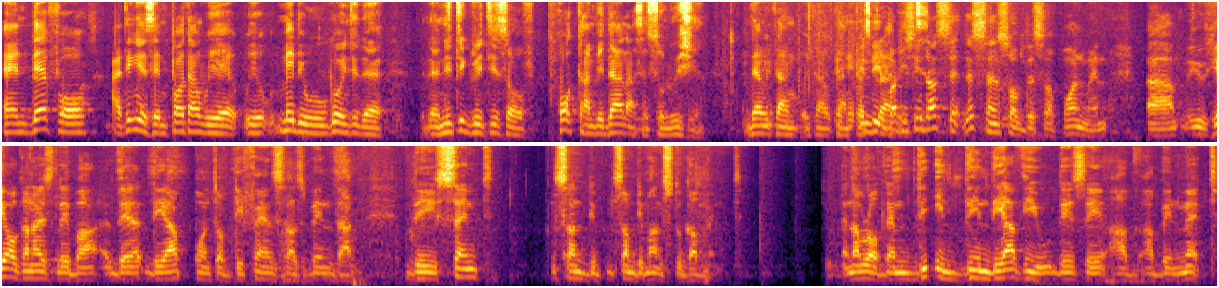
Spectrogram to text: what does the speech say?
And therefore, I think it's important we, we maybe we'll go into the, the nitty gritties of what can be done as a solution. Then we can we can, we can Indeed, but you see, that this sense of disappointment, um, you hear organized labor, their, their point of defense has been that they sent some, de- some demands to government. A number of them, in, in their view, they say have, have been met.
